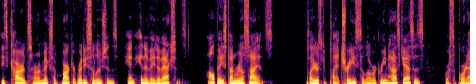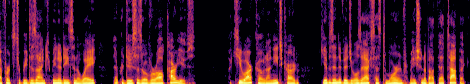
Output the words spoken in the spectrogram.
These cards are a mix of market ready solutions and innovative actions, all based on real science. Players could plant trees to lower greenhouse gases or support efforts to redesign communities in a way that reduces overall car use. A QR code on each card gives individuals access to more information about that topic.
